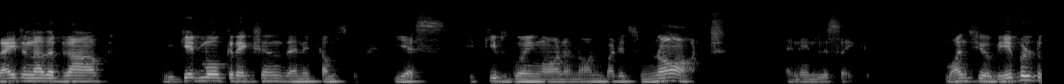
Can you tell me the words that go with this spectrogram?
write another draft. You get more corrections and it comes. Yes, it keeps going on and on, but it's not an endless cycle. Once you're able to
